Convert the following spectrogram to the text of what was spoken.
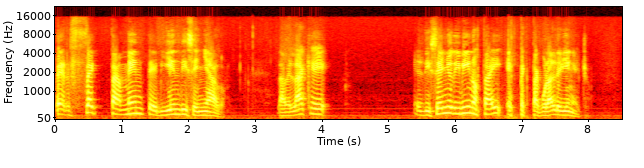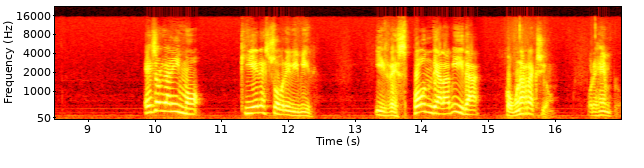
perfectamente bien diseñado. La verdad que el diseño divino está ahí espectacular de bien hecho. Ese organismo quiere sobrevivir y responde a la vida con una reacción. Por ejemplo,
